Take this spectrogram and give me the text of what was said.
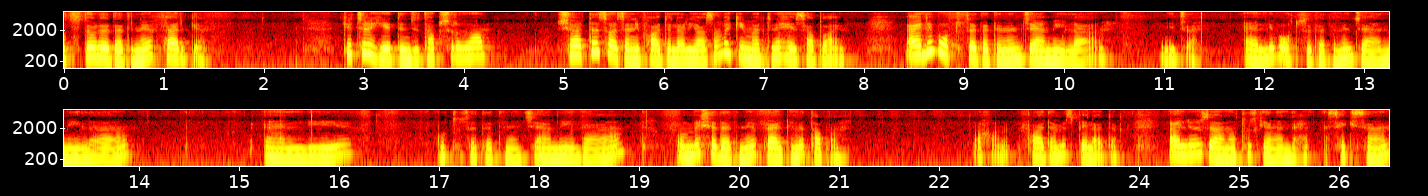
34 ədədinin fərqi. Keçirik 7-ci tapşırığa. Şərtə əsasən ifadələr yazın və qiymətini hesablayın. 50 və 30 ədədinin cəmi ilə necə? 50 və 30 ədədinin cəmi ilə 50 30 ədədinin cəmi ilə 15 ədədinin fərqini tapın. Baxın, ifadəmiz belədir. 50-nin üzərinə 30 gələndə 80.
